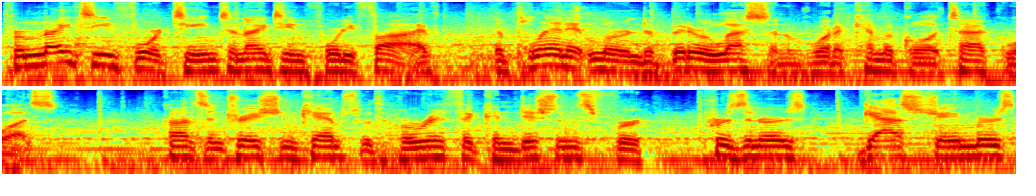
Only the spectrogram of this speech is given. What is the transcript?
From 1914 to 1945, the planet learned a bitter lesson of what a chemical attack was. concentration camps with horrific conditions for prisoners, gas chambers,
